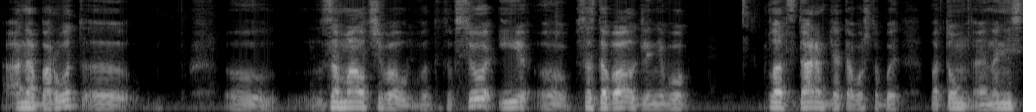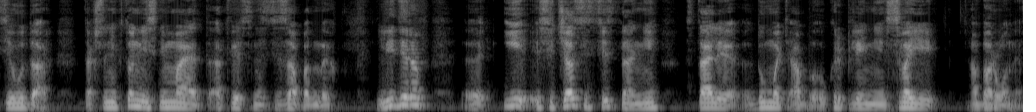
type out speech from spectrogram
а наоборот Э, замалчивал вот это все и э, создавал для него плацдарм для того, чтобы потом э, нанести удар. Так что никто не снимает ответственности западных лидеров. И сейчас, естественно, они стали думать об укреплении своей обороны.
